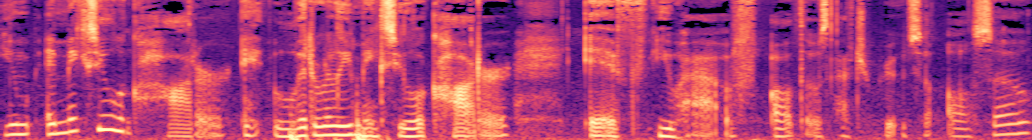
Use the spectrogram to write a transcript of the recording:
you it makes you look hotter. It literally makes you look hotter if you have all those attributes. So also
